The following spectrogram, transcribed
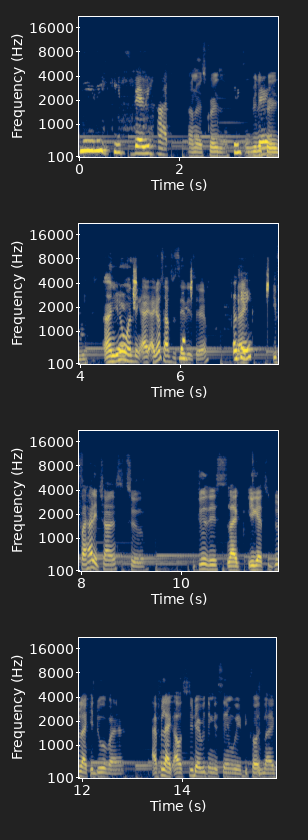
really hits very hard. I know it's crazy. It It's really crazy. And you know one thing, I, I just have to say this here. Okay. Like, if I had a chance to do this, like you get to do like a do over, I feel like I would still do everything the same way because like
